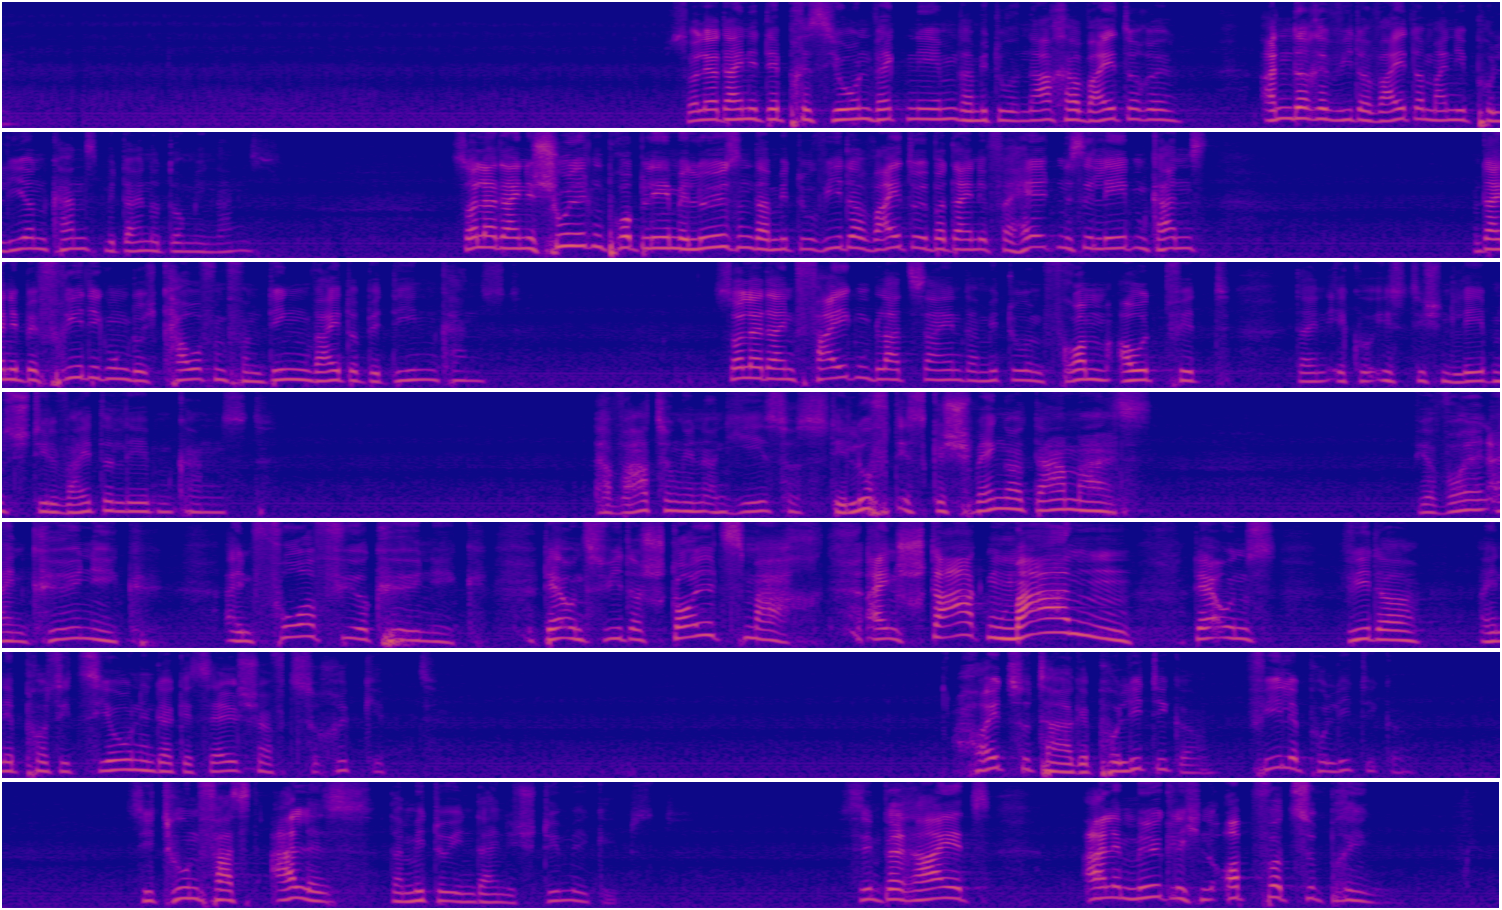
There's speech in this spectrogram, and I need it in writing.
Soll er deine Depression wegnehmen, damit du nachher weitere andere wieder weiter manipulieren kannst mit deiner Dominanz? Soll er deine Schuldenprobleme lösen, damit du wieder weiter über deine Verhältnisse leben kannst und deine Befriedigung durch Kaufen von Dingen weiter bedienen kannst? Soll er dein Feigenblatt sein, damit du im frommen Outfit deinen egoistischen Lebensstil weiterleben kannst? Erwartungen an Jesus. Die Luft ist geschwängert damals. Wir wollen einen König, einen Vorführkönig, der uns wieder stolz macht, einen starken Mann, der uns wieder eine Position in der Gesellschaft zurückgibt. Heutzutage Politiker, viele Politiker, sie tun fast alles, damit du ihnen deine Stimme gibst. Sie sind bereit, alle möglichen Opfer zu bringen,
